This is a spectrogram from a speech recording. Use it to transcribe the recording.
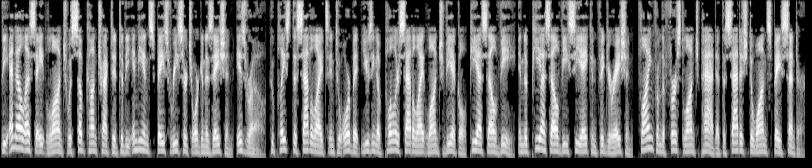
The NLS-8 launch was subcontracted to the Indian Space Research Organisation who placed the satellites into orbit using a Polar Satellite Launch Vehicle in the PSLV-CA configuration, flying from the first launch pad at the Satish Dhawan Space Centre.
